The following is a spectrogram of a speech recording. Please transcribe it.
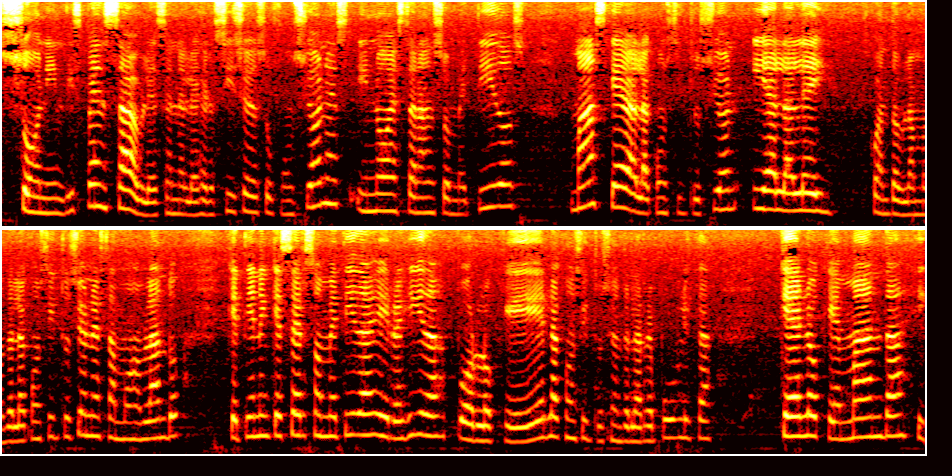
son indispensables en el ejercicio de sus funciones y no estarán sometidos más que a la Constitución y a la ley. Cuando hablamos de la Constitución estamos hablando que tienen que ser sometidas y regidas por lo que es la Constitución de la República, qué es lo que manda y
